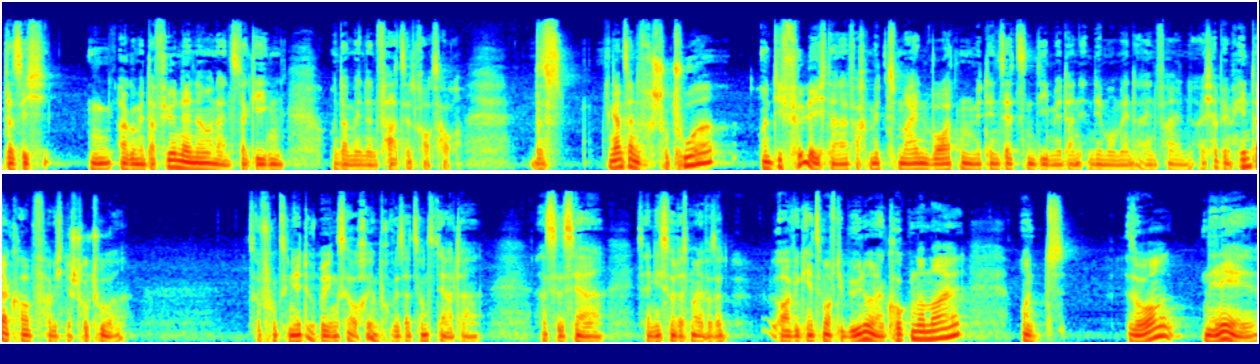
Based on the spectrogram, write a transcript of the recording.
dass ich ein Argument dafür nenne und eins dagegen und am Ende ein Fazit raushaue. Das ist eine ganz einfache Struktur, und die fülle ich dann einfach mit meinen Worten, mit den Sätzen, die mir dann in dem Moment einfallen. Aber ich habe im Hinterkopf habe ich eine Struktur. So funktioniert übrigens auch Improvisationstheater. Es ist ja, ist ja nicht so, dass man einfach sagt, oh, wir gehen jetzt mal auf die Bühne und dann gucken wir mal. Und so, nee, nee,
